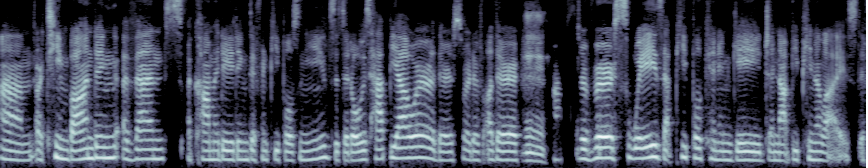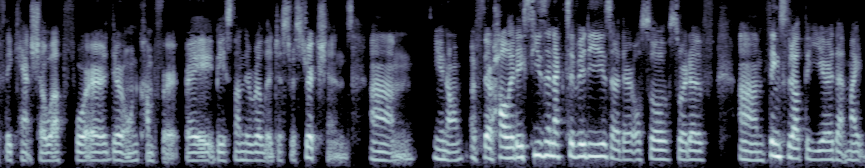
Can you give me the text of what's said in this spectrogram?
Um, are team bonding events accommodating different people's needs? Is it always happy hour? Are there sort of other mm. diverse ways that people can engage and not be penalized if they can't show up for their own comfort, right, based on their religious restrictions? Um, you know, if there are holiday season activities, are there also sort of um, things throughout the year that might,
